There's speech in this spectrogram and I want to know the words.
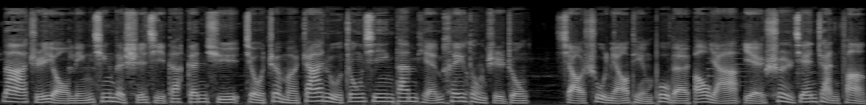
那只有零星的十几个根须就这么扎入中心丹田黑洞之中。小树苗顶部的包芽也瞬间绽放，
